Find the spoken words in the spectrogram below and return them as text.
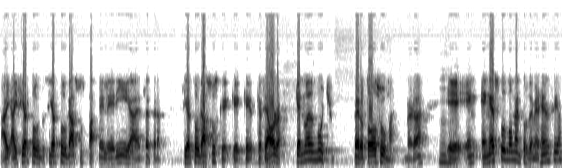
hay, hay ciertos, ciertos gastos, papelería, etcétera ciertos gastos que, que, que, se ahorra, que no es mucho, pero todo suma, ¿verdad? Eh, en, en, estos momentos de emergencia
